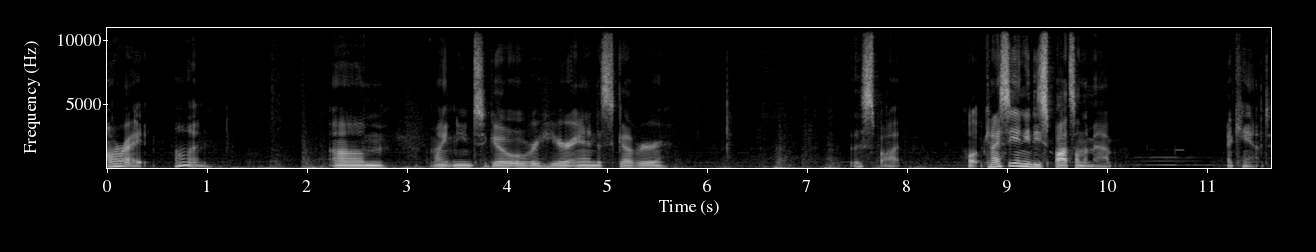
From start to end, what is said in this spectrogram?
Alright, well then. Um, might need to go over here and discover this spot. Hold, can I see any of these spots on the map? I can't.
